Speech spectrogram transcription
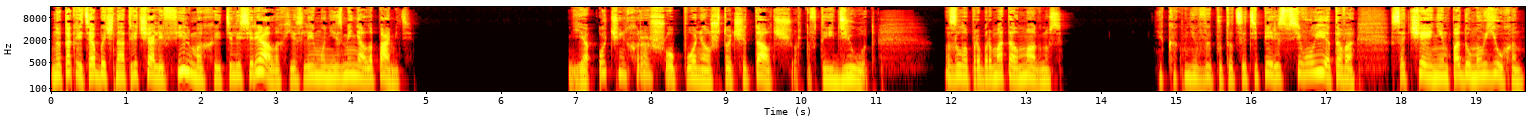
Но так ведь обычно отвечали в фильмах и телесериалах, если ему не изменяла память. «Я очень хорошо понял, что читал, чертов ты идиот!» Зло пробормотал Магнус. «И как мне выпутаться теперь из всего этого?» — с отчаянием подумал Юхан.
